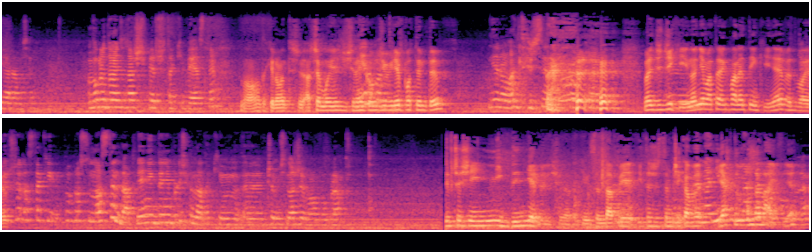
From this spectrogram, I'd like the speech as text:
Jaram się. W ogóle to nasz pierwszy taki wyjazd, nie? No, taki romantyczny. A czemu jeździć ręką dziwnie po tym tym? Nie romantyczny. Będzie dziki. No nie ma to jak walentynki, nie? We dwoje. Pierwszy raz taki po prostu na stand-up, nie? Nigdy nie byliśmy na takim y, czymś na żywo w ogóle. Wcześniej nigdy nie byliśmy na takim stand-upie i też jestem ciekawy, Na niczym jak to wygląda live, w nie? ogóle.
